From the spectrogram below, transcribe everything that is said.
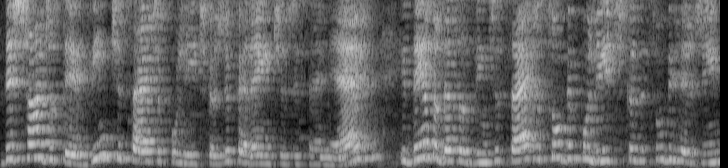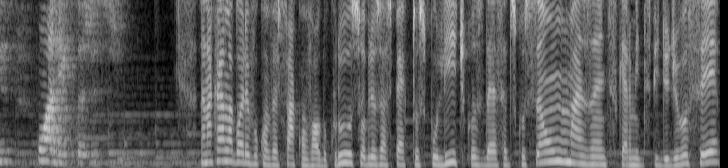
deixar de ter 27 políticas diferentes de CMS e dentro dessas 27, subpolíticas e subregimes com alíquotas distintas. Ana Carla, agora eu vou conversar com Valdo Cruz sobre os aspectos políticos dessa discussão, mas antes quero me despedir de você.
